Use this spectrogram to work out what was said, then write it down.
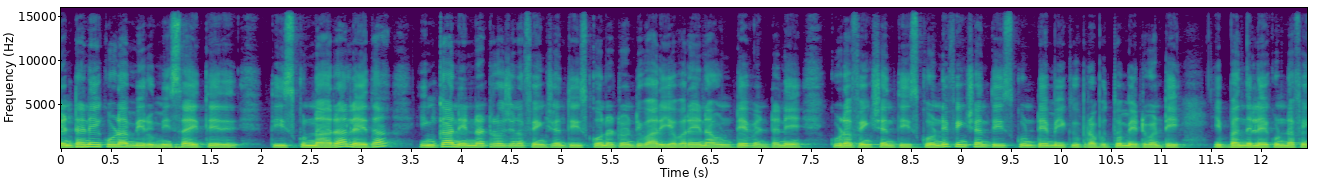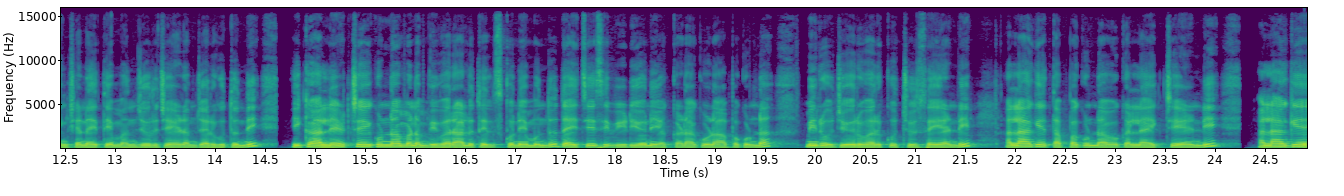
వెంటనే కూడా మీరు మిస్ అయితే తీసుకున్నారా లేదా? ఇంకా నిన్నటి రోజున ఫెన్షన్ తీసుకున్నటువంటి వారు ఎవరైనా ఉంటే వెంటనే కూడా ఫెన్షన్ తీసుకోండి. ఫెన్షన్ తీసుకుంటే మీకు ప్రభుత్వం ఎటువంటి ఇబ్బంది లేకుండా ఫెన్షన్ అయితే మంజూరు చేయడం జరుగుతుంది. ఇక లేట్ చేయకుండా మనం వివరాలు తెలుసుకునే ముందు దయచేసి వీడియోని ఎక్కడా కూడా ఆపకుండా మీరు చివరి వరకు చూసేయండి. అలాగే తప్పకుండా ఒక లైక్ చేయండి. అలాగే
